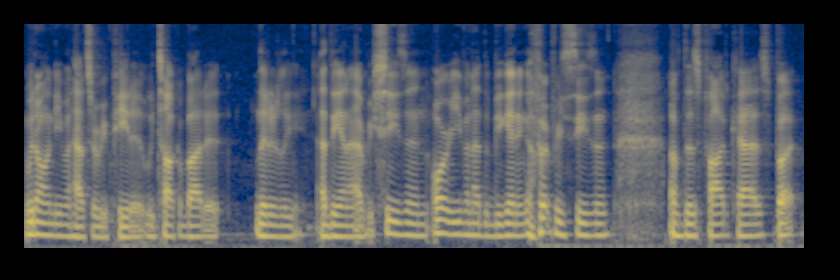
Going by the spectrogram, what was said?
We don't even have to repeat it. We talk about it literally at the end of every season or even at the beginning of every season of this podcast. But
